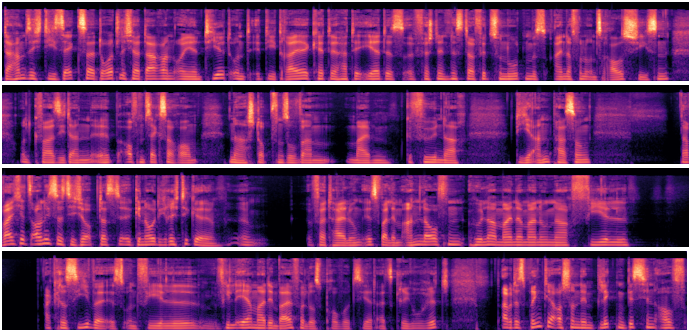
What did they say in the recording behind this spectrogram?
da haben sich die Sechser deutlicher daran orientiert und die Dreierkette hatte eher das äh, Verständnis dafür, zur Not muss einer von uns rausschießen und quasi dann äh, auf dem Sechserraum nachstopfen. So war meinem Gefühl nach die Anpassung. Da war ich jetzt auch nicht so sicher, ob das äh, genau die richtige äh, Verteilung ist, weil im Anlaufen Höhler meiner Meinung nach viel aggressiver ist und viel, viel eher mal den Ballverlust provoziert als Gregoritsch. Aber das bringt ja auch schon den Blick ein bisschen auf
